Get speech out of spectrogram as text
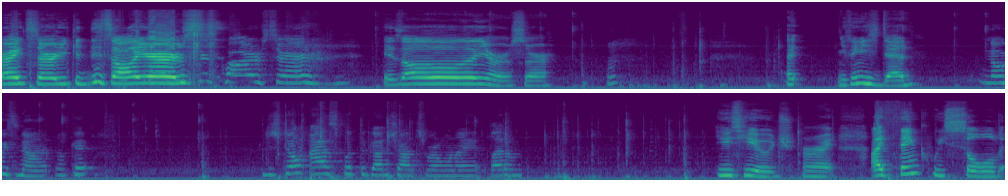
Alright, sir, you can it's all yours. Your car, sir. It's all yours, sir. I, you think he's dead? No, he's not. Okay. Just don't ask what the gunshots were when I let him. He's huge. Alright. I think we sold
